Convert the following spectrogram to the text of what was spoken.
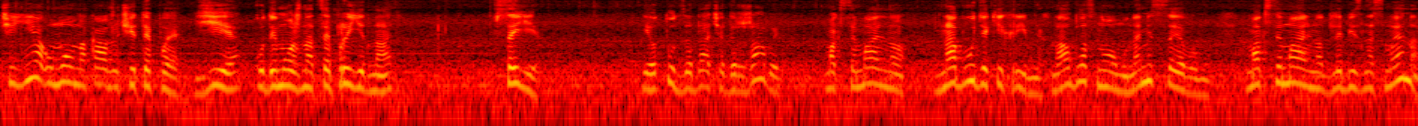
Чи є, умовно кажучи, ТП? Є, куди можна це приєднати. Все є. І отут задача держави максимально на будь-яких рівнях, на обласному, на місцевому, максимально для бізнесмена,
